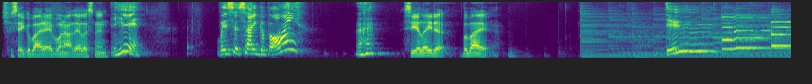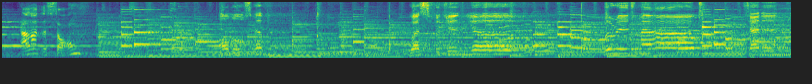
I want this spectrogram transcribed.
Should we say goodbye to everyone out there listening? Yeah. We should say goodbye. See you later. Bye bye. Do. I like the song. Almost heaven. West Virginia, Blue Ridge Mountain, Shenandoah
